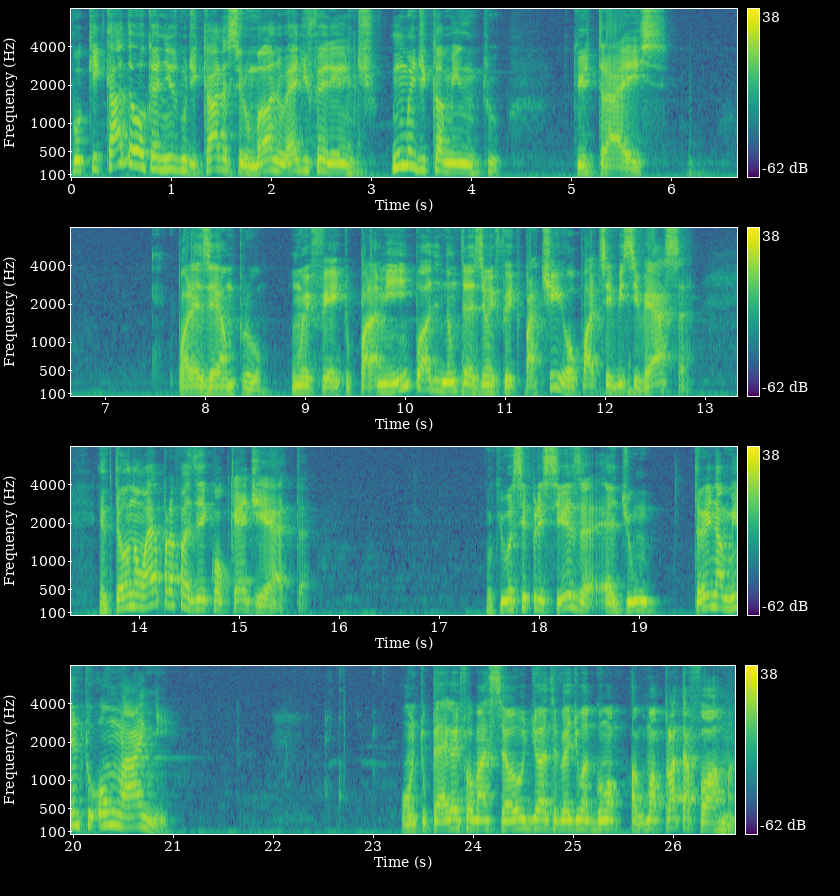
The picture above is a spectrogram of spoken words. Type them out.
Porque cada organismo de cada ser humano é diferente. Um medicamento que traz, por exemplo, um efeito para mim pode não trazer um efeito para ti, ou pode ser vice-versa. Então não é para fazer qualquer dieta. O que você precisa é de um treinamento online. Onde tu pega a informação de, através de uma, alguma, alguma plataforma.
